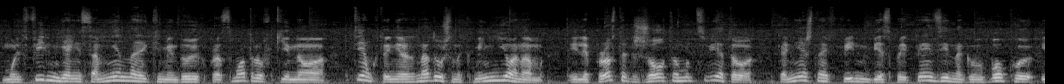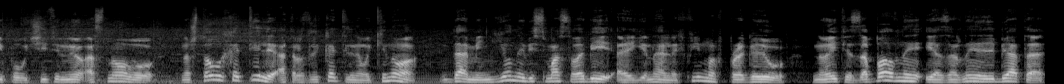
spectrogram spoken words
Мультфильм я несомненно рекомендую к просмотру в кино, тем, кто неравнодушен к миньонам или просто к желтому цвету. Конечно, фильм без претензий на глубокую и поучительную основу. Но что вы хотели от развлекательного кино? Да, миньоны весьма слабее оригинальных фильмов про Грю, Но эти забавные и озорные ребята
